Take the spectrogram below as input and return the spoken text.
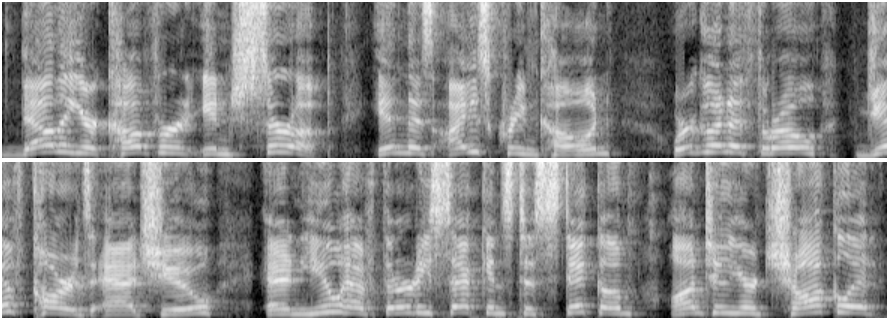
now that you're covered in syrup in this ice cream cone, we're going to throw gift cards at you and you have 30 seconds to stick them onto your chocolate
